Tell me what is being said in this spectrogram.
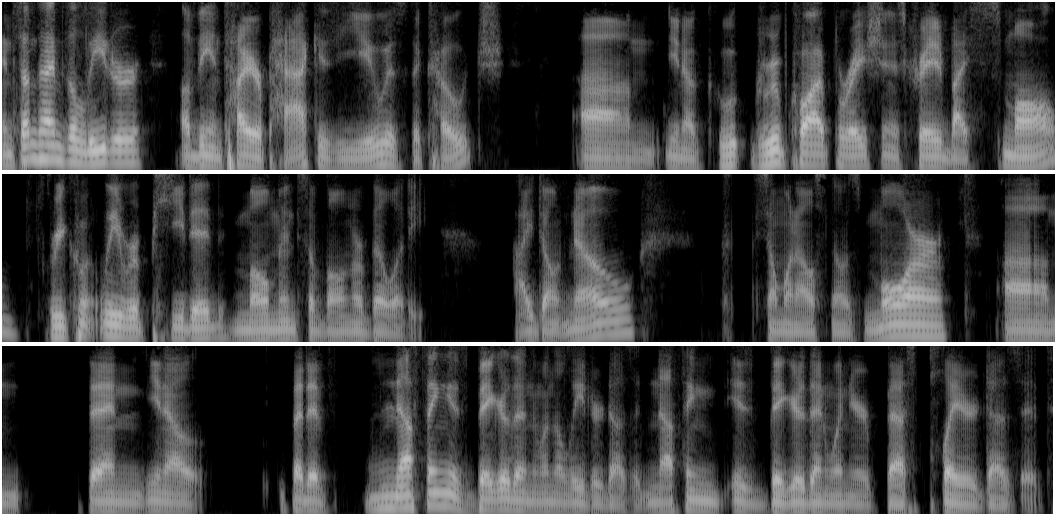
and sometimes the leader of the entire pack is you as the coach. Um, you know, group cooperation is created by small, frequently repeated moments of vulnerability. I don't know. Someone else knows more. Um, then, you know, but if nothing is bigger than when the leader does it, nothing is bigger than when your best player does it.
